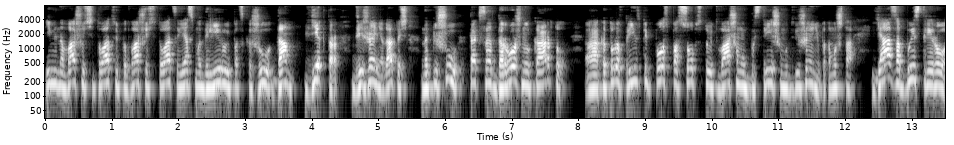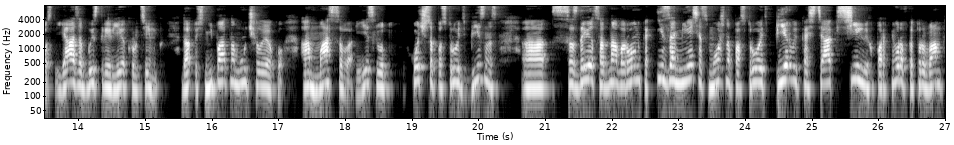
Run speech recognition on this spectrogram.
именно вашу ситуацию, под вашу ситуацию я смоделирую и подскажу, дам вектор движения, да, то есть напишу, так сказать, дорожную карту, которая, в принципе, поспособствует вашему быстрейшему движению, потому что я за быстрый рост, я за быстрый рекрутинг, да, то есть не по одному человеку, а массово. Если вот хочется построить бизнес, а, создается одна воронка, и за месяц можно построить первый костяк сильных партнеров, которые вам,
